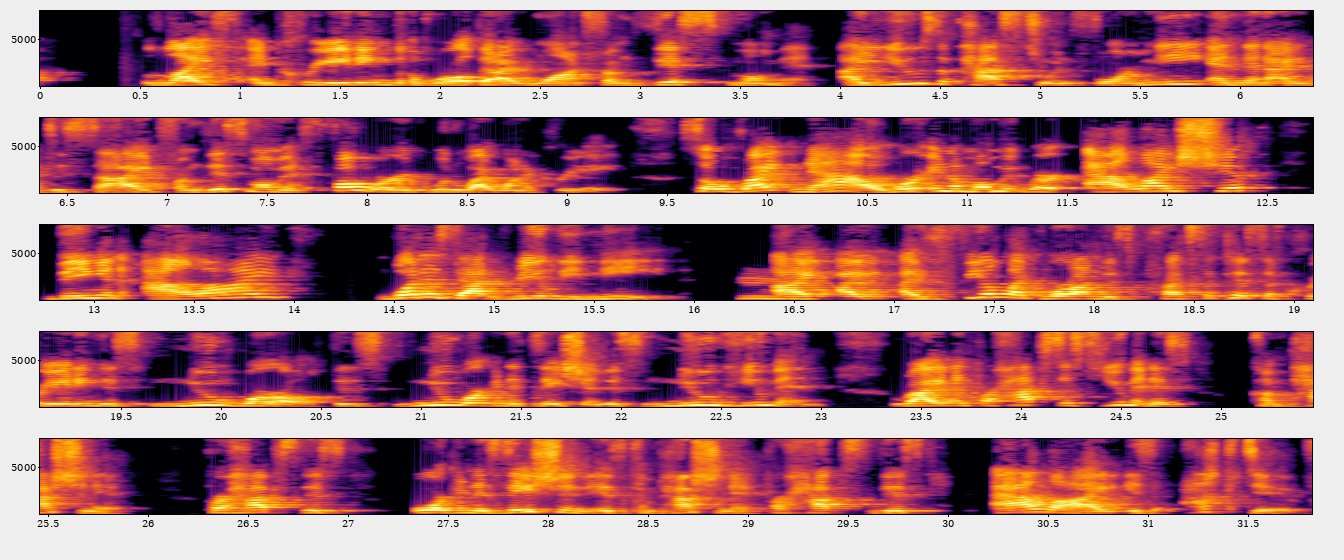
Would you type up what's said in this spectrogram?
life and creating the world that I want from this moment. I use the past to inform me, and then I decide from this moment forward, what do I want to create? So, right now, we're in a moment where allyship, being an ally, what does that really mean? Mm. I, I, I feel like we're on this precipice of creating this new world, this new organization, this new human, right? And perhaps this human is compassionate. Perhaps this organization is compassionate. Perhaps this ally is active.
